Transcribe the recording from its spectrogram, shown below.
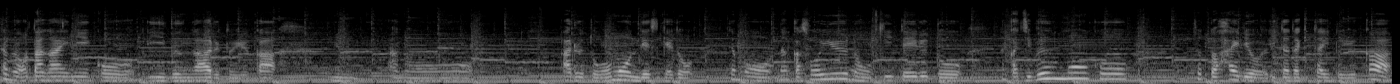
多分お互いにこう言い分があるというか、うんあのー、あると思うんですけどでもなんかそういうのを聞いているとなんか自分もこうちょっと配慮をいただきたいというか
